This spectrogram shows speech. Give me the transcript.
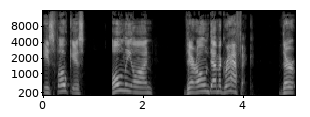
is focused only on their own demographic. They're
